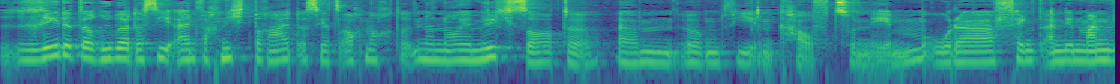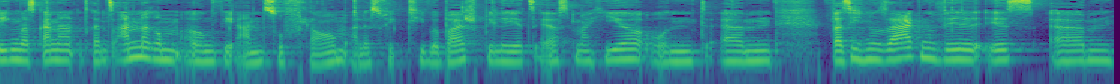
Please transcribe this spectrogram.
redet darüber, dass sie einfach nicht bereit ist, jetzt auch noch eine neue Milchsorte ähm, irgendwie in Kauf zu nehmen oder fängt an, den Mann wegen was ganz, anderem irgendwie anzuflaumen. Alles fiktive Beispiele jetzt erstmal hier. Und ähm, was ich nur sagen will, ist, ähm,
